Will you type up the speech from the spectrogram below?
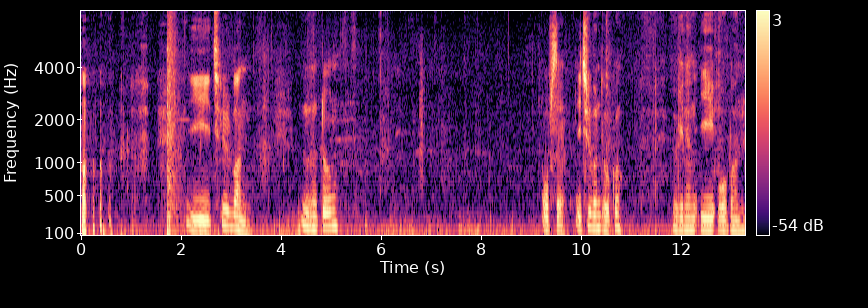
이 7번 음, 또 없어요. 이 7번도 없고 여기는 이 5번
